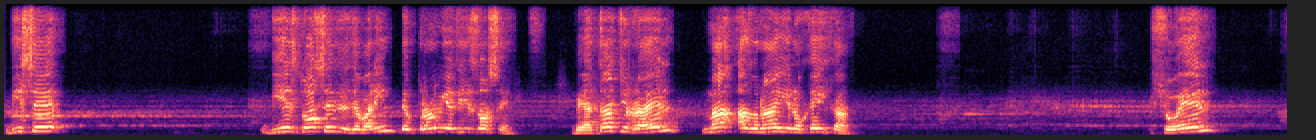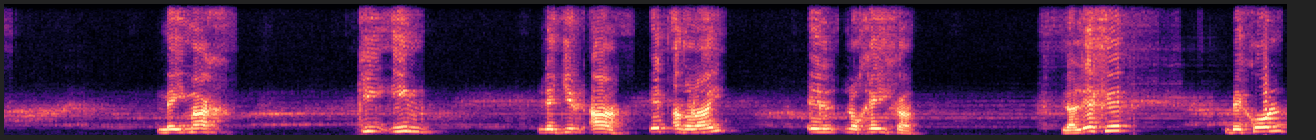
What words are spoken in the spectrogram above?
Dice 10.12 de Devarim, Deuteronomio 10.12. Beatat Israel, ma Adonai Eloheija. Joel Meimach. Ki im a et Adonai el Loheija. La lejet Behol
